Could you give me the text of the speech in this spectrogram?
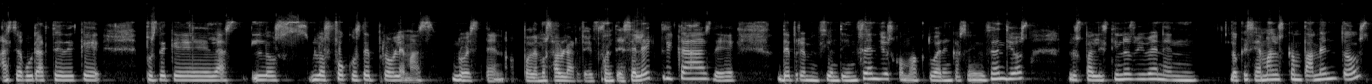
asegurarte de que, pues de que los, los, focos de problemas no estén. Podemos hablar de fuentes eléctricas, de, prevención de incendios, cómo actuar en caso de incendios. Los palestinos viven en lo que se llaman los campamentos.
